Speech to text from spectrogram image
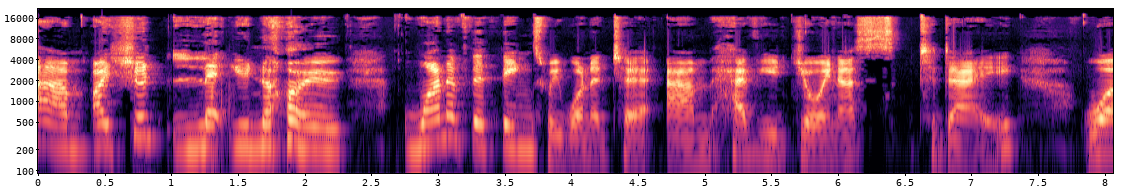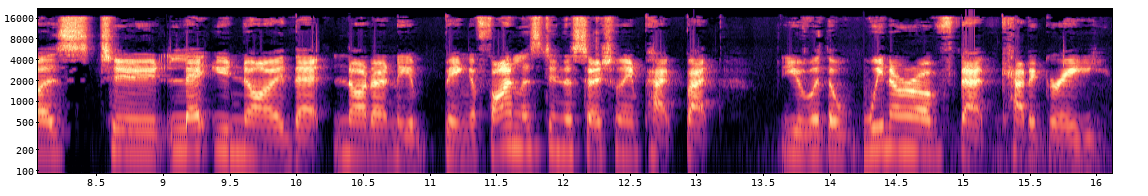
um, I should let you know one of the things we wanted to um, have you join us today was to let you know that not only being a finalist in the social impact, but you were the winner of that category.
